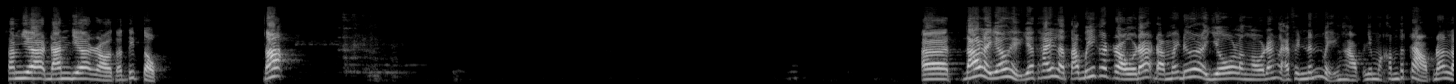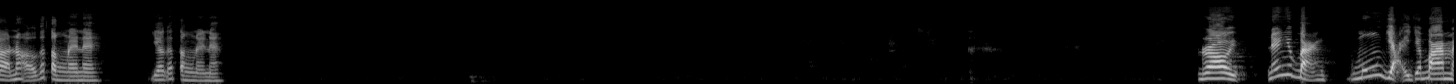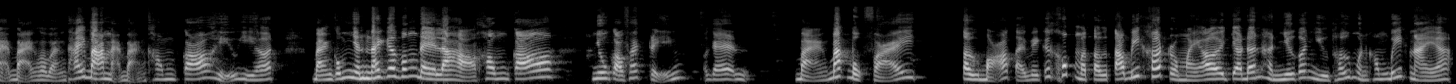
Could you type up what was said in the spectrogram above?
Xong chưa? Đanh chưa? Rồi tao tiếp tục. Đó. À, đó là dấu hiệu cho thấy là tao biết hết rồi đó. Đó mấy đứa là vô là ngồi đáng lẽ phải nín miệng học nhưng mà không thích học. Đó là nó ở cái tầng này nè. Do cái tầng này nè. Rồi, nếu như bạn muốn dạy cho ba mẹ bạn và bạn thấy ba mẹ bạn không có hiểu gì hết, bạn cũng nhìn thấy cái vấn đề là họ không có nhu cầu phát triển, ok? Bạn bắt buộc phải từ bỏ, tại vì cái khúc mà từ tao biết hết rồi mày ơi cho đến hình như có nhiều thứ mình không biết này á,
